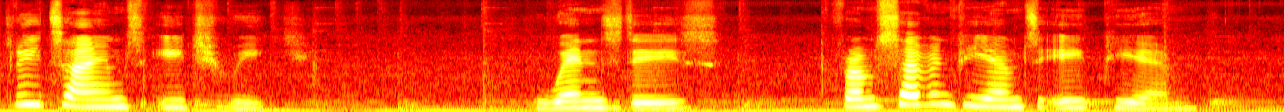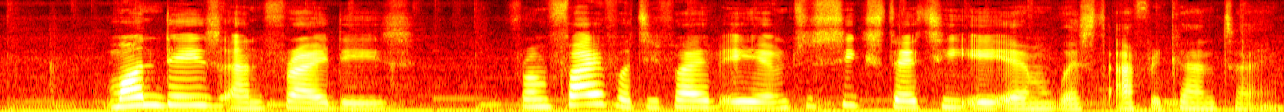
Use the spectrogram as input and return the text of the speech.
three times each week. Wednesdays, from 7 p.m. to 8 p.m. Mondays and Fridays from 5:45 a.m. to 6:30 a.m. West African time.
